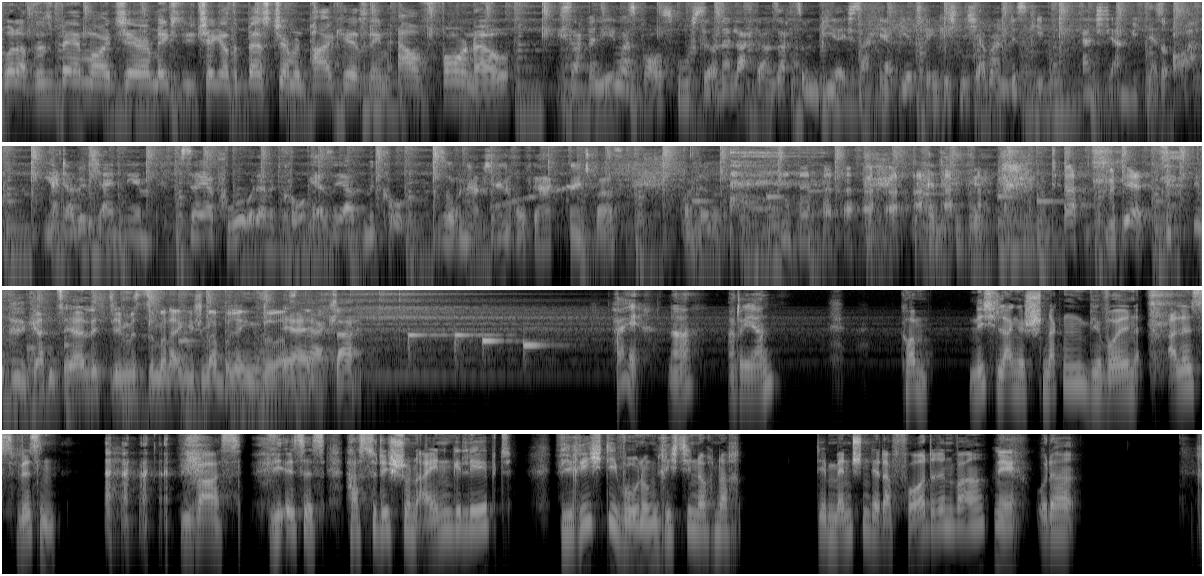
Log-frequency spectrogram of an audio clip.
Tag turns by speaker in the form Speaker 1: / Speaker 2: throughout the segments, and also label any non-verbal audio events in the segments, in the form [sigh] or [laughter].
Speaker 1: What up? This is Bam Margera. Make sure you check out the best German podcast named Al Forno.
Speaker 2: Ich sag, wenn du irgendwas brauchst, rufst du und dann lacht er und sagt so ein Bier. Ich sag, ja, Bier trinke ich nicht, aber ein Whisky kann ich dir anbieten. Er so, oh, ja, da würde ich einen nehmen. Ich sag, ja, pur oder mit Coke? Er so, ja, mit Coke. So, und dann habe ich eine aufgehackt, nein, Spaß. Und dann. [laughs]
Speaker 3: das wird, [laughs] ganz ehrlich, die müsste man eigentlich mal bringen, sowas.
Speaker 2: Ja,
Speaker 3: ne?
Speaker 2: ja, klar. Hi, na, Adrian?
Speaker 3: Komm, nicht lange schnacken, wir wollen alles [laughs] wissen. Wie war's? Wie ist es? Hast du dich schon eingelebt? Wie riecht die Wohnung? Riecht die noch nach dem Menschen, der davor drin war?
Speaker 2: Nee.
Speaker 3: Oder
